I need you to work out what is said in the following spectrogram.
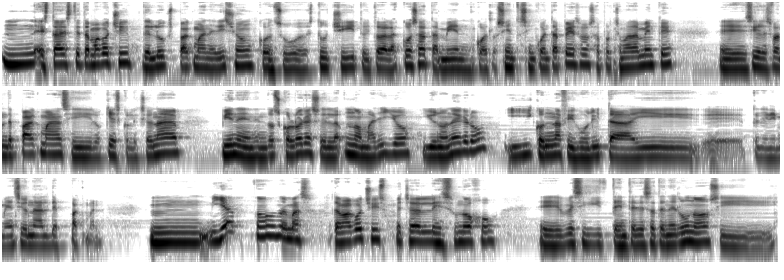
Mm, está este Tamagotchi Deluxe Pac-Man Edition con su estuchito y toda la cosa, también 450 pesos aproximadamente. Eh, si eres fan de Pac-Man, si lo quieres coleccionar, vienen en dos colores, uno amarillo y uno negro, y con una figurita ahí eh, tridimensional de Pac-Man. Mm, y ya, no, no hay más. Tamagotchis, échales un ojo, eh, ve si te interesa tener uno, si,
